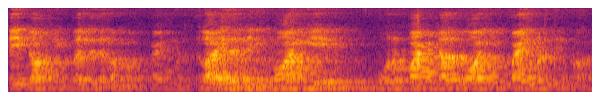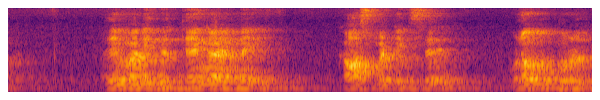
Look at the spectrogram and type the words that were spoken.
டீ காஃபி பதில் இதை நம்ம பயன்படுத்தலாம். இதை நீங்கள் வாங்கி ஒரு பாக்கெட்டாவது வாங்கி பயன்படுத்தி பாருங்க. அதே மாதிரி இந்த தேங்காய் எண்ணெய் காஸ்மெட்டிக்ஸு உணவுப் பொருள்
